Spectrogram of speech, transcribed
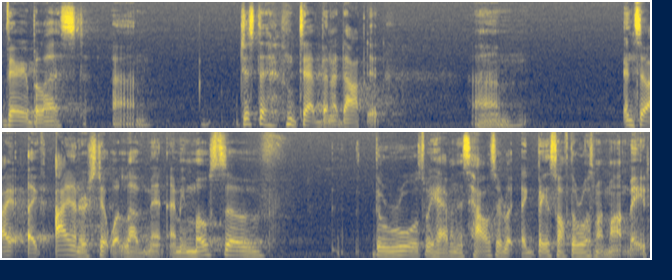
very blessed um, just to, to have been adopted. Um, and so I like I understood what love meant. I mean, most of the rules we have in this house are like based off the rules my mom made.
